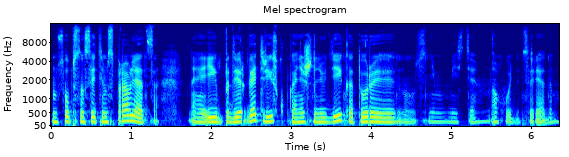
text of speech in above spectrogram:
ну, собственно, с этим справляться. И подвергать риску, конечно, людей, которые ну, с ним вместе находятся рядом.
